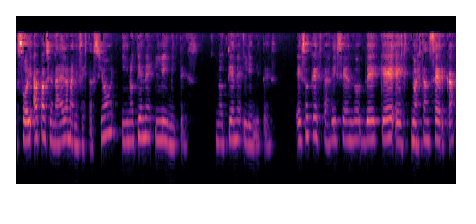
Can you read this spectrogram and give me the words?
Soy apasionada de la manifestación y no tiene límites, no tiene límites. Eso que estás diciendo de que no es tan cerca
